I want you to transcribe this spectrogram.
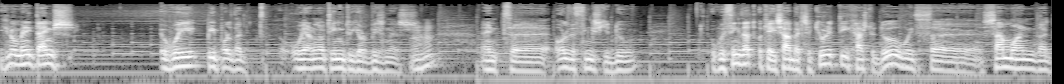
you know, many times we people that we are not into your business mm-hmm. and uh, all the things you do. We think that okay, cybersecurity has to do with uh, someone that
